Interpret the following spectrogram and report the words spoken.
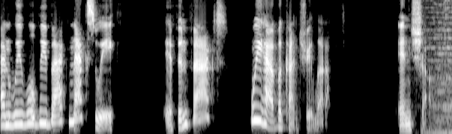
And we will be back next week, if in fact we have a country left. Inshallah.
